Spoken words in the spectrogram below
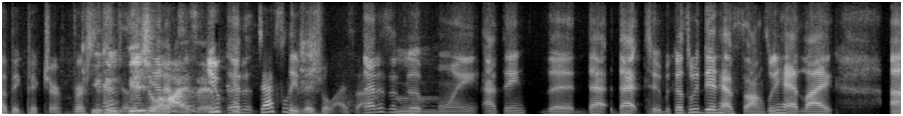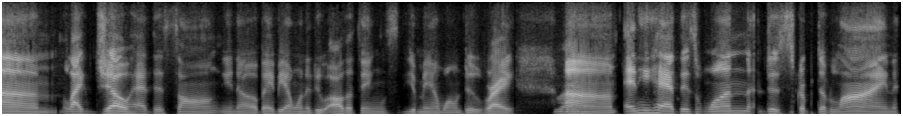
a big picture versus you can just- visualize it. you That can is- definitely visualize that. That is a good Mm. point. I think that that that too because we did have songs. We had like um like Joe had this song, you know, baby I want to do all the things your man won't do, right? Right. Um and he had this one descriptive line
